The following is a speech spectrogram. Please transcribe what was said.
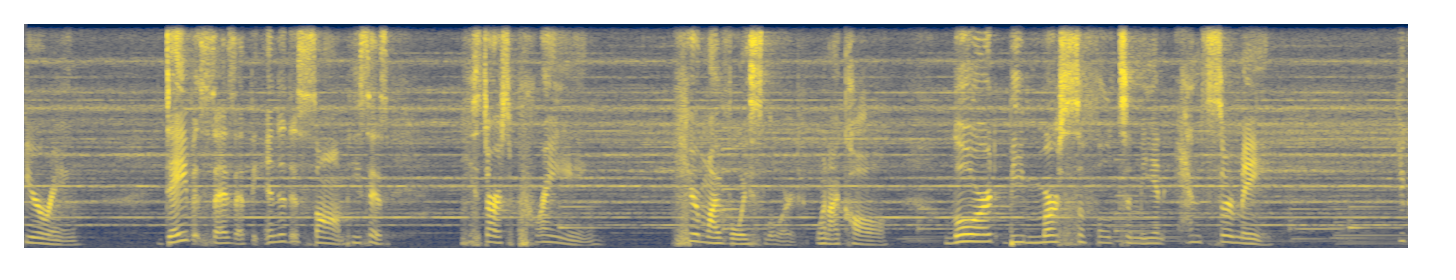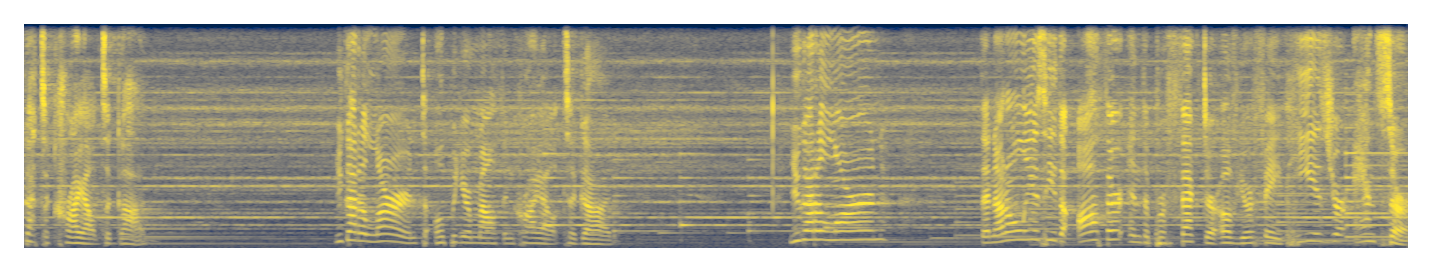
hearing, David says at the end of this psalm, he says, he starts praying, Hear my voice, Lord, when I call. Lord, be merciful to me and answer me. You got to cry out to God. You got to learn to open your mouth and cry out to God. You got to learn that not only is He the author and the perfecter of your faith, He is your answer.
